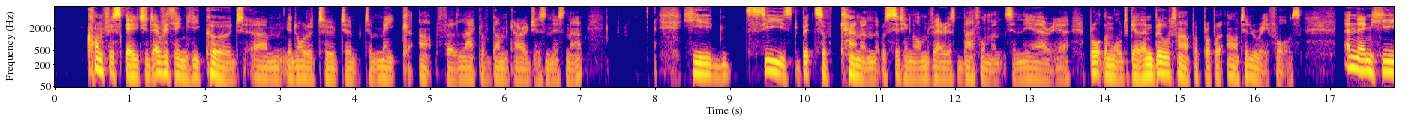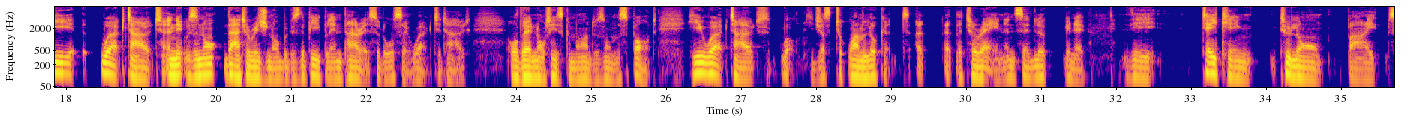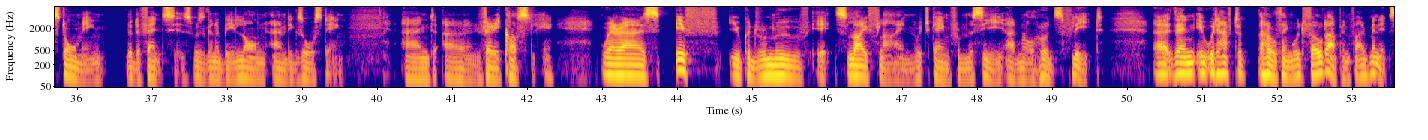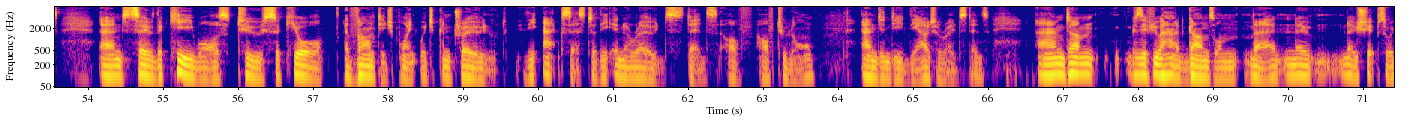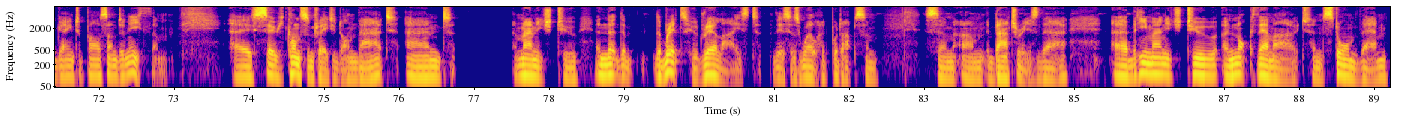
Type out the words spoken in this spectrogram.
confiscated everything he could um, in order to, to, to make up for lack of gun carriages and this and that. He seized bits of cannon that were sitting on various battlements in the area, brought them all together, and built up a proper artillery force. And then he worked out, and it was not that original because the people in Paris had also worked it out, although not his commanders on the spot. He worked out, well, he just took one look at, at, at the terrain and said, look, you know, the taking Toulon by storming the defences was going to be long and exhausting and uh, very costly. Whereas if you could remove its lifeline, which came from the sea, Admiral Hood's fleet, uh, then it would have to, the whole thing would fold up in five minutes. And so the key was to secure a vantage point which controlled the access to the inner roadsteads of, of Toulon and indeed the outer roadsteads and um, because if you had guns on there, no no ships were going to pass underneath them. Uh, so he concentrated on that and managed to. And the the, the Brits, who'd realised this as well, had put up some some um, batteries there, uh, but he managed to uh, knock them out and storm them,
